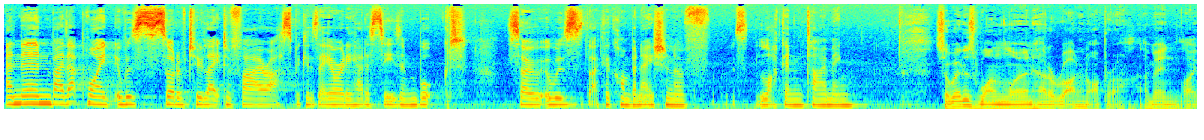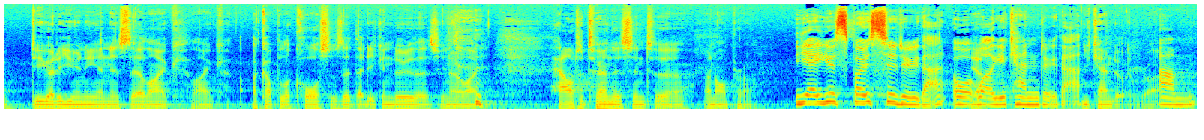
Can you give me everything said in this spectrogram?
And then by that point it was sort of too late to fire us because they already had a season booked. So it was like a combination of luck and timing. So where does one learn how to write an opera? I mean, like, do you go to uni and is there like like a couple of courses that, that you can do? That's you know like how to turn this into an opera. Yeah, you're supposed to do that or Yeah. well you can do that. You can do it, right? Um,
